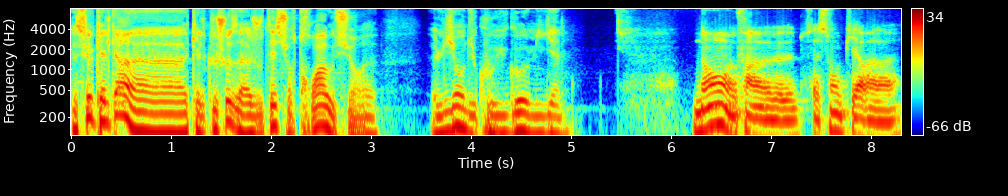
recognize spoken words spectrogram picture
Est-ce que quelqu'un a quelque chose à ajouter sur 3 ou sur euh, Lyon, du coup, Hugo, Miguel? Non, enfin, euh, de toute façon, Pierre a,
